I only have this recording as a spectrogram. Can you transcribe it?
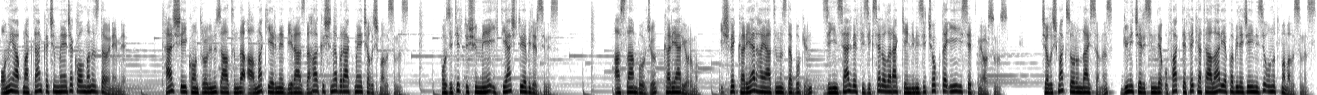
onu yapmaktan kaçınmayacak olmanız da önemli. Her şeyi kontrolünüz altında almak yerine biraz daha akışına bırakmaya çalışmalısınız. Pozitif düşünmeye ihtiyaç duyabilirsiniz. Aslan burcu kariyer yorumu. İş ve kariyer hayatınızda bugün zihinsel ve fiziksel olarak kendinizi çok da iyi hissetmiyorsunuz. Çalışmak zorundaysanız gün içerisinde ufak tefek hatalar yapabileceğinizi unutmamalısınız.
